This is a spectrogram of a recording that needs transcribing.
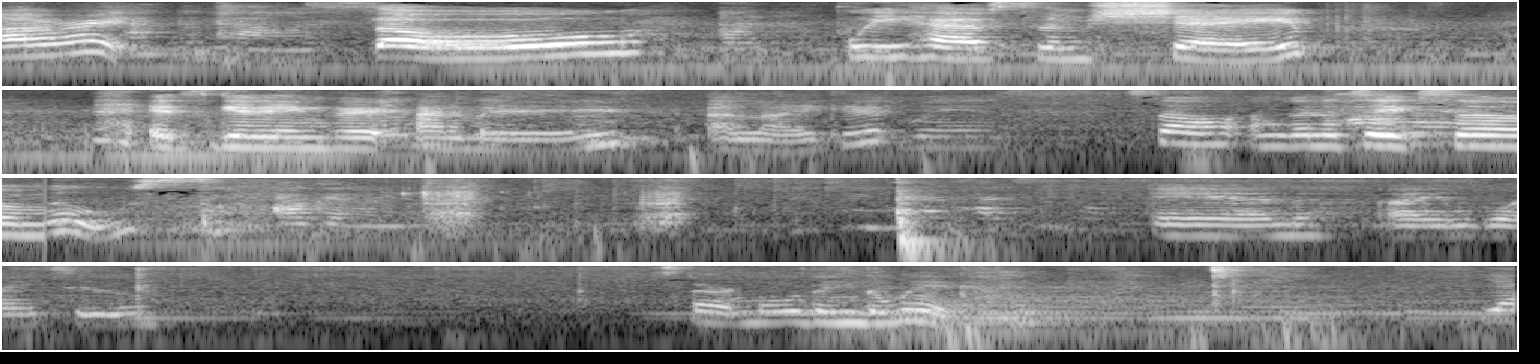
All right, so we have some shape. It's giving very anime. I like it. So I'm gonna take some mousse and I am going to start molding the wig. Yeah.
